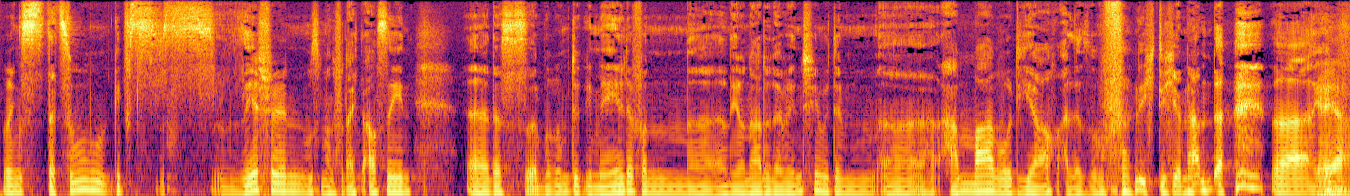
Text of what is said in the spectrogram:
Übrigens dazu gibt es sehr schön, muss man vielleicht auch sehen, das äh, berühmte Gemälde von äh, Leonardo da Vinci mit dem äh, Abendmahl, wo die ja auch alle so völlig durcheinander. Äh, Ja, ja.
